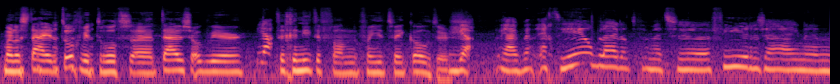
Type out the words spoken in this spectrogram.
Maar dan sta je er toch weer trots eh, thuis ook weer Ja. te genieten van, van je twee koters. ja. Ja, ik ben echt heel blij dat we met z'n vieren zijn. En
